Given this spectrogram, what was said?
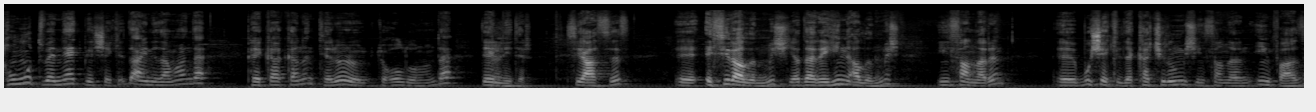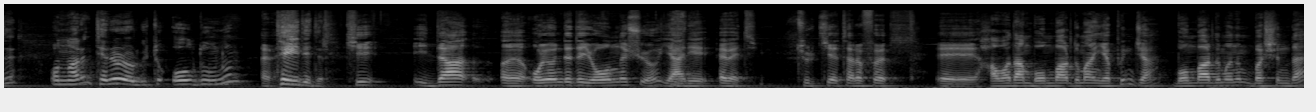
somut ve net bir şekilde aynı zamanda PKK'nın terör örgütü olduğunun da delilidir. Silahsız, e, esir alınmış ya da rehin alınmış insanların e, bu şekilde kaçırılmış insanların infazı onların terör örgütü olduğunun Evet. teyididir. Ki iddia e, o yönde de yoğunlaşıyor. Yani evet Türkiye tarafı e, havadan bombardıman yapınca bombardımanın başında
